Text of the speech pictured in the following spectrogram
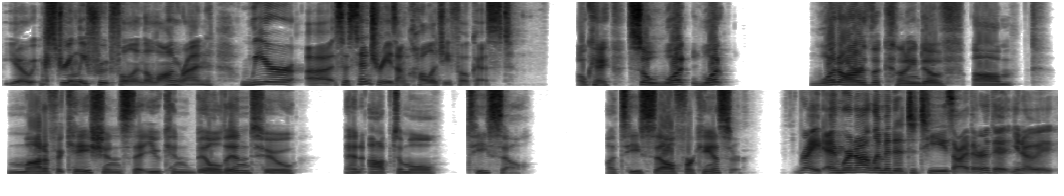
you know extremely fruitful in the long run. We're uh, so Century is oncology focused. Okay, so what what what are the kind of um, modifications that you can build into an optimal T cell, a T cell for cancer. Right. And we're not limited to Ts either. That, you know, it,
